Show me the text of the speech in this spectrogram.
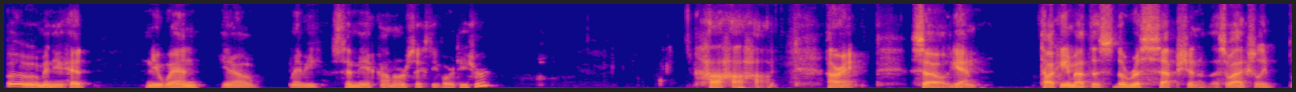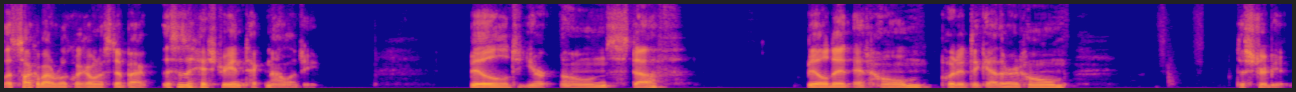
boom, and you hit and you win, you know, maybe send me a Commodore 64 t shirt. Ha ha ha. All right. So again, talking about this, the reception of this. So actually, let's talk about it real quick. I want to step back. This is a history and technology build your own stuff, build it at home, put it together at home, distribute.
